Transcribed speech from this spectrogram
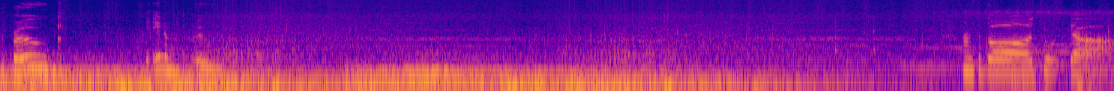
The frog. In a boat. Time to go to yeah.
